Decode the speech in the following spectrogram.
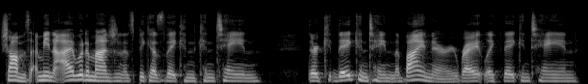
shamans. I mean, I would imagine it's because they can contain they they contain the binary, right? Like they contain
